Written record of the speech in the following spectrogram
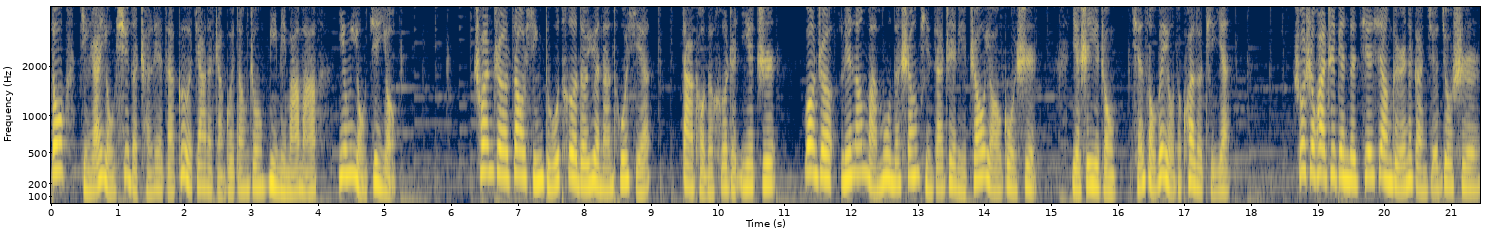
都井然有序地陈列在各家的展柜当中，密密麻麻，应有尽有。穿着造型独特的越南拖鞋，大口地喝着椰汁，望着琳琅满目的商品在这里招摇过市，也是一种前所未有的快乐体验。说实话，这边的街巷给人的感觉就是。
